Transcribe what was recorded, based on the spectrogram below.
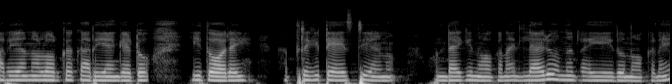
അറിയാമെന്നുള്ളവർക്കൊക്കെ അറിയാൻ കേട്ടോ. ഈ തോരൻ അത്രയ്ക്ക് ടേസ്റ്റിയാണ് ഉണ്ടാക്കി നോക്കണം. എല്ലാവരും ഒന്ന് ട്രൈ ചെയ്ത് നോക്കണേ.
